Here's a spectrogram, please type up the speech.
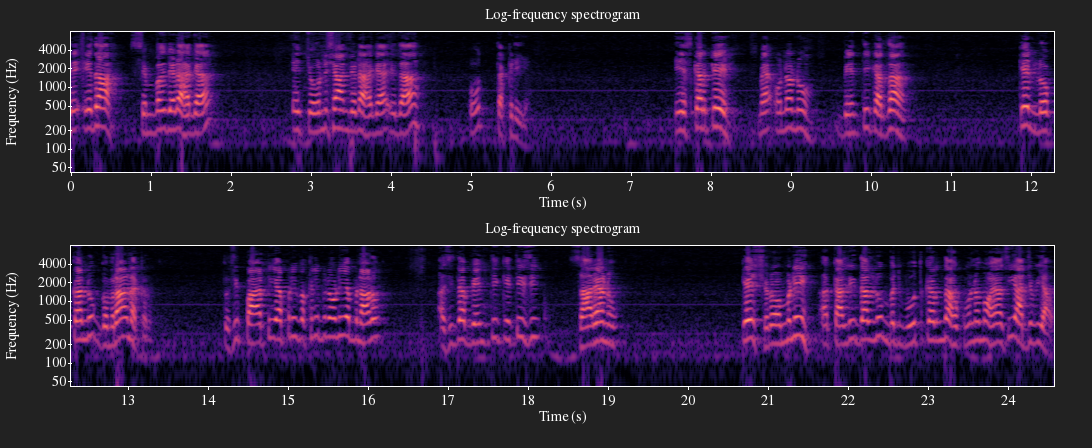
ਤੇ ਇਹਦਾ ਸਿੰਬਲ ਜਿਹੜਾ ਹੈਗਾ, ਇਹ ਚੋਣ ਨਿਸ਼ਾਨ ਜਿਹੜਾ ਹੈਗਾ, ਇਹਦਾ ਉਹ ਤਕੜੀ ਹੈ ਇਸ ਕਰਕੇ ਮੈਂ ਉਹਨਾਂ ਨੂੰ ਬੇਨਤੀ ਕਰਦਾ ਕਿ ਲੋਕਾਂ ਨੂੰ ਗੁੰਮਰਾਹ ਨਾ ਕਰੋ। ਤੁਸੀਂ ਪਾਰਟੀ ਆਪਣੀ ਵੱਖਰੀ ਬਣਾਉਣੀ ਹੈ ਬਣਾ ਲਓ। ਅਸੀਂ ਤਾਂ ਬੇਨਤੀ ਕੀਤੀ ਸੀ ਸਾਰਿਆਂ ਨੂੰ ਕਿ ਸ਼੍ਰੋਮਣੀ ਅਕਾਲੀ ਦਲ ਨੂੰ ਮਜ਼ਬੂਤ ਕਰਨ ਦਾ ਹੁਕਮਨਾਮਾ ਹੋਇਆ ਸੀ, ਅੱਜ ਵੀ ਆਓ।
